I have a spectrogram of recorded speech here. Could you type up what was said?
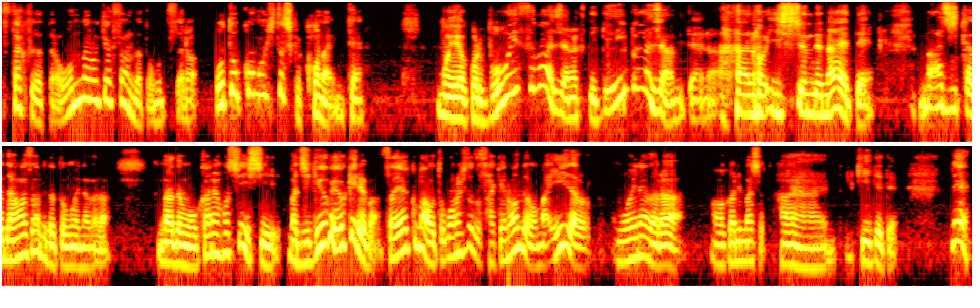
スタッフだったら女のお客さんだと思ってたら、男の人しか来ないみたいな。もういや、これボーイスバーじゃなくてゲイバーじゃんみたいな、あの、一瞬で萎えて、マジか騙されたと思いながら、まあでもお金欲しいし、まあ時給が良ければ、最悪まあ男の人と酒飲んでもまあいいだろうと思いながら、わかりました。はいはい、聞いてて。で、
